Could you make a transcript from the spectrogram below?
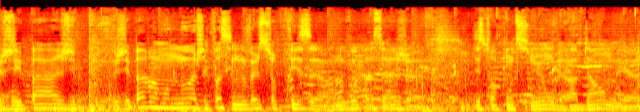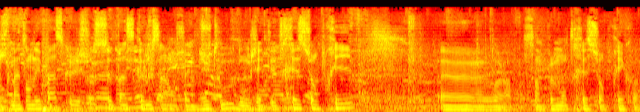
j'ai pas, j'ai pas vraiment de mots. À chaque fois, c'est une nouvelle surprise, un nouveau passage. L'histoire continue, on verra bien, mais euh, je m'attendais pas à ce que les choses se passent comme ça en fait du tout. Donc j'ai été très surpris. Euh, voilà, simplement très surpris quoi.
